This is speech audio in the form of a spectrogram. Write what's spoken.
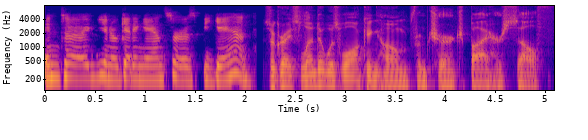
into you know getting answers began. So Grace Linda was walking home from church by herself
